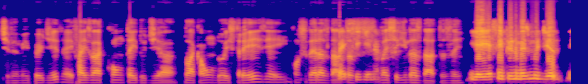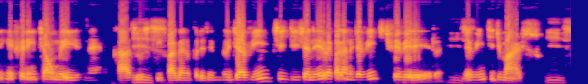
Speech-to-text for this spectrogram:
tiver meio perdido, vendido, aí faz a conta aí do dia placa 1, 2, 3 e aí considera as datas, Vai seguindo. vai seguindo as datas aí. E aí é sempre no mesmo dia referente ao mês, né? No caso, se pagando, por exemplo, no dia 20 de janeiro, vai pagar no dia 20 de fevereiro, dia Isso, 20 de março. isso.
